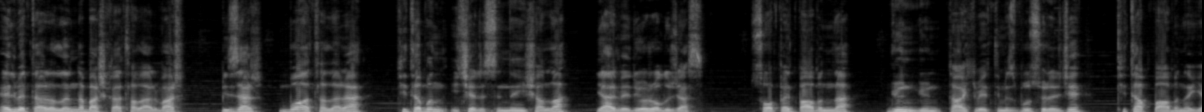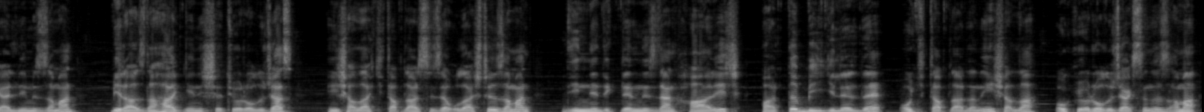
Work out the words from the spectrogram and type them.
Elbette aralarında başka atalar var. Bizler bu atalara kitabın içerisinde inşallah yer veriyor olacağız. Sohbet babında gün gün takip ettiğimiz bu süreci kitap babına geldiğimiz zaman biraz daha genişletiyor olacağız. İnşallah kitaplar size ulaştığı zaman dinlediklerinizden hariç farklı bilgileri de o kitaplardan inşallah okuyor olacaksınız ama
